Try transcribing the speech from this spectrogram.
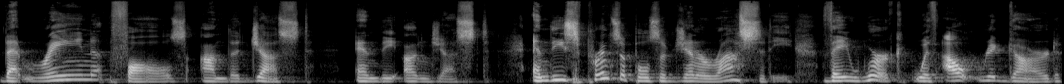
that rain falls on the just and the unjust. And these principles of generosity, they work without regard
